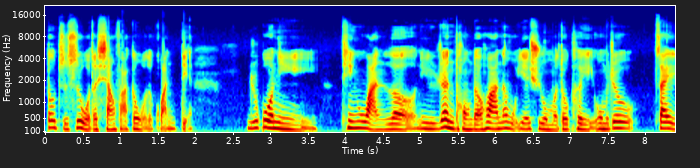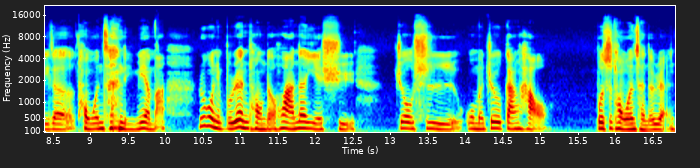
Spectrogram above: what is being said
都只是我的想法跟我的观点。如果你听完了，你认同的话，那我也许我们都可以，我们就在一个同温层里面嘛。如果你不认同的话，那也许就是我们就刚好不是同温层的人，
